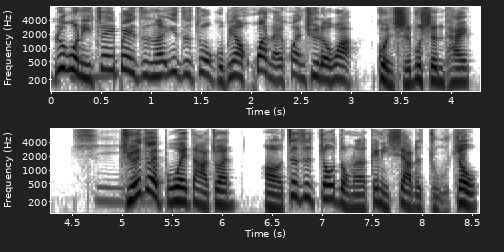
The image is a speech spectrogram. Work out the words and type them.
如果你这一辈子呢一直做股票换来换去的话，滚石不生胎，是绝对不会大赚。哦，这是周董呢给你下的诅咒。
